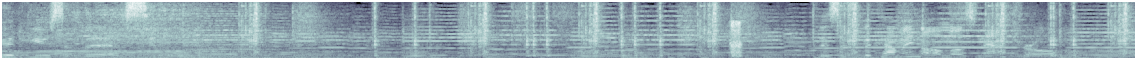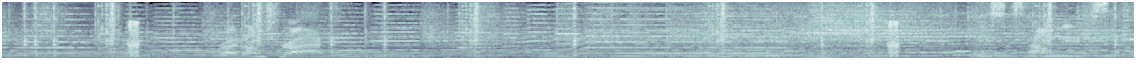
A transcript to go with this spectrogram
Good use of this. This is becoming almost natural. Right on track. This is how we excel.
